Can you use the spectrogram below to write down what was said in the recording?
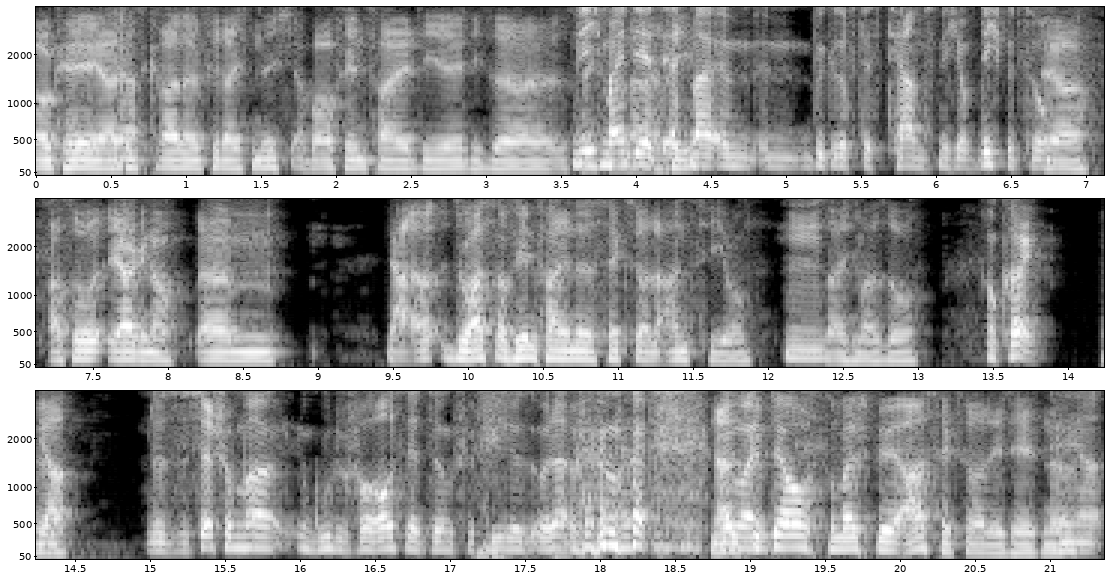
Okay, ja, Ja. das gerade vielleicht nicht, aber auf jeden Fall die diese. Nee, ich meinte jetzt erstmal im, im Begriff des Terms, nicht auf dich bezogen. Ja, ach so, ja, genau. Ähm, Na, du hast auf jeden Fall eine sexuelle Anziehung, Hm. sag ich mal so. Okay. Ja. Das ist ja schon mal eine gute Voraussetzung für vieles, oder? Na, es gibt ja auch zum Beispiel Asexualität, ne? Ja,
